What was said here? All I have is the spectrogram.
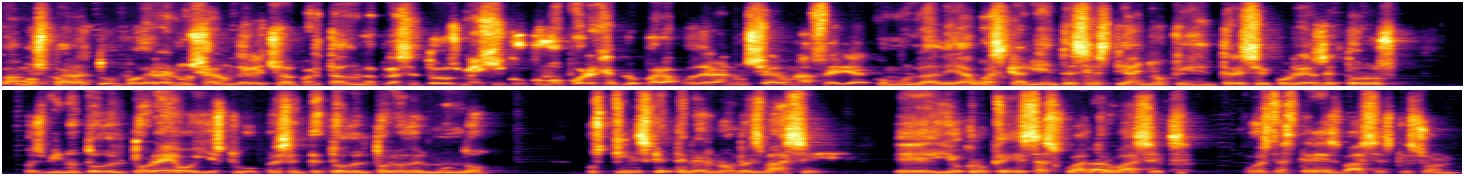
Vamos, para tú poder anunciar un derecho de apartado en la Plaza de Toros México, como por ejemplo para poder anunciar una feria como la de Aguascalientes este año, que en 13 corridas de toros, pues vino todo el toreo y estuvo presente todo el toreo del mundo, pues tienes que tener nombres base. Eh, yo creo que esas cuatro bases, o estas tres bases que son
